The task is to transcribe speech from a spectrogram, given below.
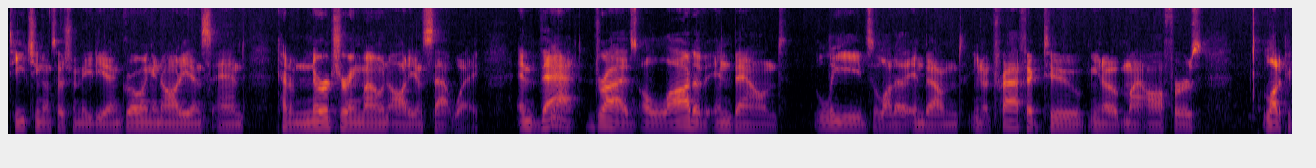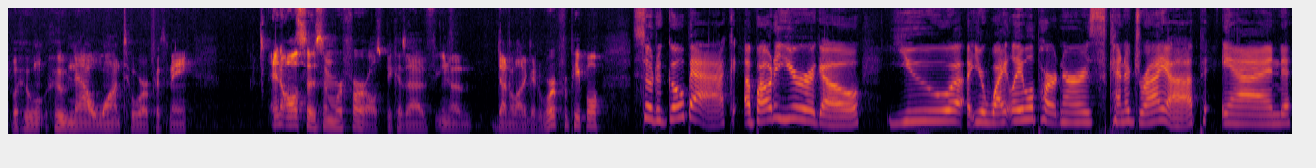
teaching on social media and growing an audience and kind of nurturing my own audience that way. And that yeah. drives a lot of inbound leads, a lot of inbound, you know, traffic to, you know, my offers. A lot of people who who now want to work with me and also some referrals because I've you know done a lot of good work for people. So to go back about a year ago, you your white label partners kind of dry up, and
